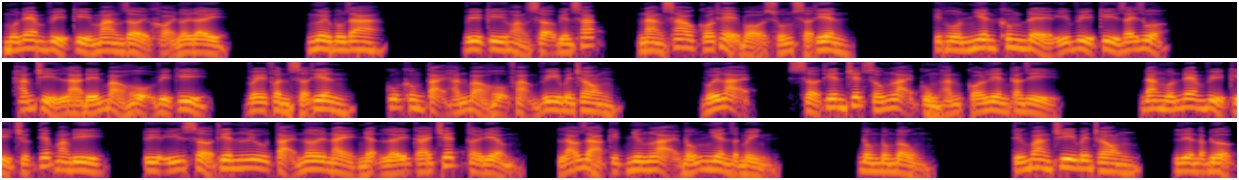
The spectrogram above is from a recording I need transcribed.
muốn đem vị kỳ mang rời khỏi nơi đây. Người bông ra. Vị kỳ hoảng sợ biến sắc, nàng sao có thể bỏ xuống sở thiên? Kịt hồn nhiên không để ý vị kỳ dãy rủa hắn chỉ là đến bảo hộ vị kỳ, về phần sở thiên, cũng không tại hắn bảo hộ phạm vi bên trong. Với lại, sở thiên chết sống lại cùng hắn có liên can gì? Đang muốn đem vị kỳ trực tiếp mang đi, tùy ý sở thiên lưu tại nơi này nhận lấy cái chết thời điểm, lão giả kịch nhưng lại bỗng nhiên giật mình. Đồng đồng đồng. Tiếng vang chi bên trong, liền gặp được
